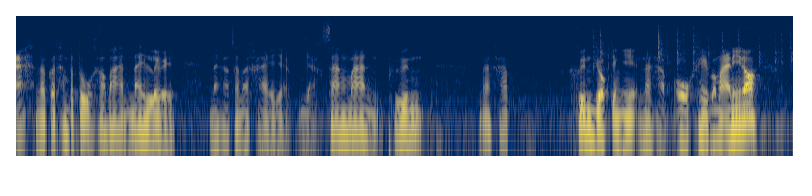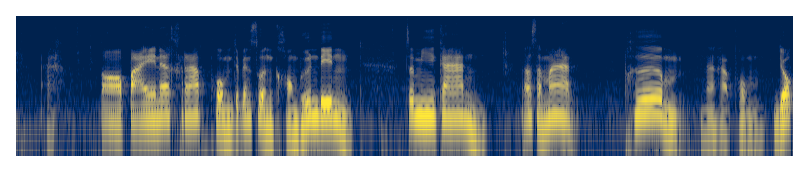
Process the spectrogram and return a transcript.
อะแล้วก็ทำประตูเข้าบ้านได้เลยนะครับสำหรับใครอยากอยากสร้างบ้านพื้นนะครับขึ้นยกอย่างนี้นะครับโอเคประมาณนี้เนาะอะต่อไปนะครับผมจะเป็นส่วนของพื้นดิน จะมีการเราสามารถเพิ่มนะครับผมยก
